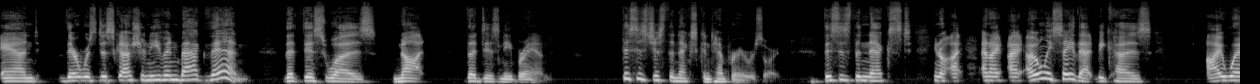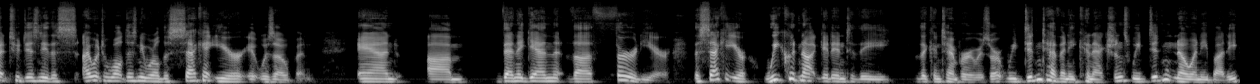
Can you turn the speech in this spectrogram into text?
And there was discussion even back then that this was not the Disney brand. This is just the next contemporary resort. This is the next, you know, I, and I, I only say that because I went to Disney this, I went to Walt Disney World the second year it was open. And um, then again the third year. The second year, we could not get into the the contemporary resort. We didn't have any connections. We didn't know anybody.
